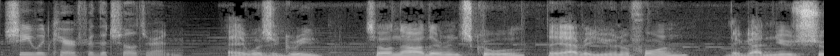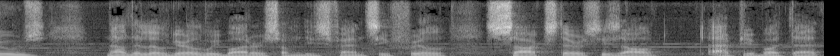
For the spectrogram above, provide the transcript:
She would care for the children. It was agreed. So now they're in school. They have a uniform. They got new shoes. Now the little girl, we bought her some of these fancy frill socks there. She's all happy about that.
